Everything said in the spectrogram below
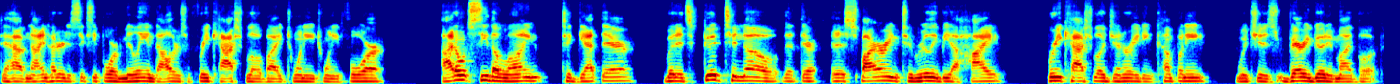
to have $964 million of free cash flow by 2024. I don't see the line to get there, but it's good to know that they're aspiring to really be a high free cash flow generating company which is very good in my book.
